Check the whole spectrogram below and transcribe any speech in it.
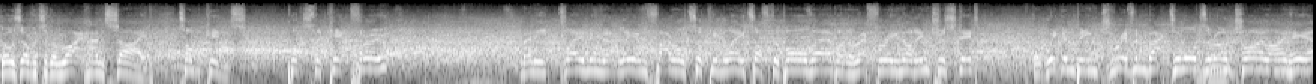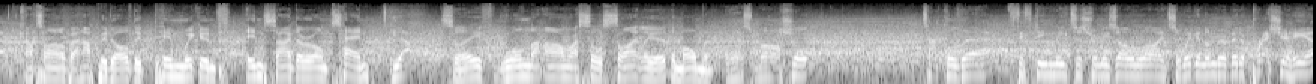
Goes over to the right hand side. Tomkins puts the kick through. Many claiming that Liam Farrell took him late off the ball there, but the referee not interested. But Wigan being driven back towards their own try line here. Catalan will be happy though. They pin Wigan inside their own 10. Yeah. So they've won that arm wrestle slightly at the moment. Yes, Marshall Tackle there, 15 metres from his own line. So Wigan under a bit of pressure here.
